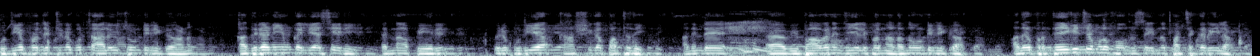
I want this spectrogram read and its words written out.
പുതിയ പ്രൊജക്ടിനെ കുറിച്ച് ആലോചിച്ചുകൊണ്ടിരിക്കുകയാണ്. കതിരണിയും കല്യാശ്ശേരി എന്ന പേരിൽ ഒരു പുതിയ കാർഷിക പദ്ധതി. അതിന്റെ വിഭാവനം ചെയ്യൽ ഇപ്പൊ നടന്നുകൊണ്ടിരിക്കുകയാണ് അത് പ്രത്യേകിച്ച് നമ്മൾ ഫോക്കസ് ചെയ്യുന്നത് പച്ചക്കറിയിലാണ്.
